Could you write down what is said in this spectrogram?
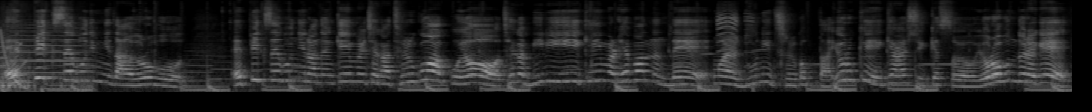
에픽 세븐입니다. 여러분 에픽 세븐이라는 게임을 제가 들고 왔고요. 제가 미리 게임을 해봤는데 정말 눈이 즐겁다. 이렇게 얘기할 수 있겠어요. 여러분들에게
